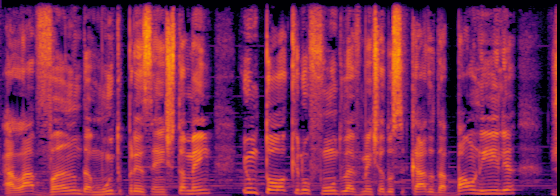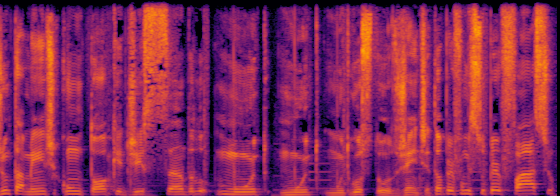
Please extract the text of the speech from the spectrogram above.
a lavanda muito presente também e um toque no fundo levemente adocicado da baunilha, juntamente com um toque de sândalo muito, muito, muito gostoso, gente. Então, perfume super fácil,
